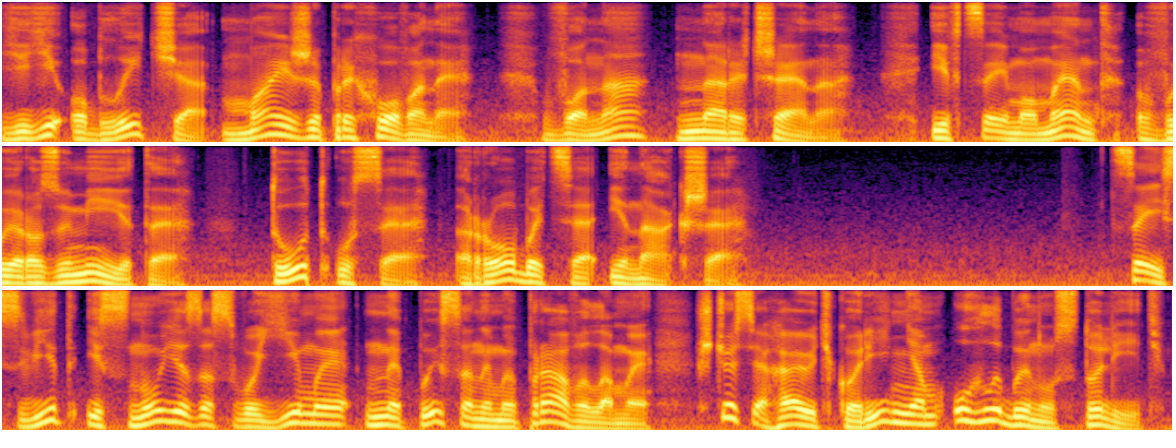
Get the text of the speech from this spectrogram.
Її обличчя майже приховане. Вона наречена. І в цей момент ви розумієте, тут усе робиться інакше. Цей світ існує за своїми неписаними правилами, що сягають корінням у глибину століть.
